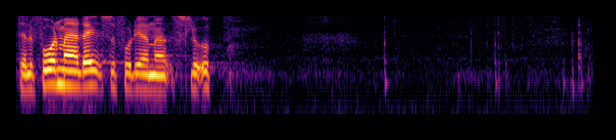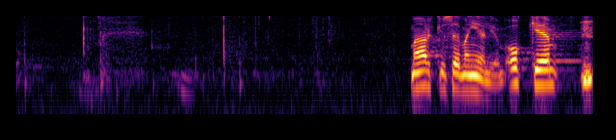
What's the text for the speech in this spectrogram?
telefon med dig, så får du gärna slå upp. Markus evangelium. Och, eh,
